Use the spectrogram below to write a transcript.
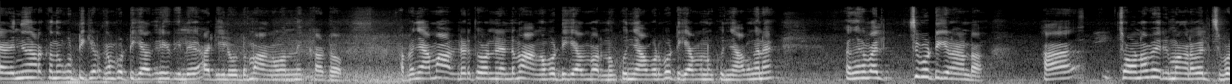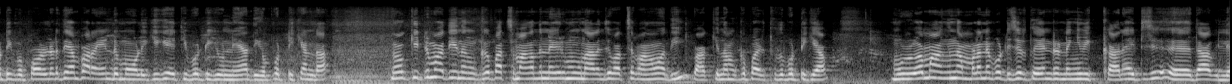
ഇഴഞ്ഞു നടക്കുന്ന കുട്ടിക്കടക്കം പൊട്ടിക്കാത്ത രീതിയിൽ അടിയിലോട്ട് മാങ്ങ വന്ന് നിൽക്കാം കേട്ടോ അപ്പം ഞാൻ മാളുടെ അടുത്ത് കൊണ്ട് രണ്ട് മാങ്ങ പൊട്ടിക്കാൻ പറഞ്ഞു. കുഞ്ഞാവോട് പൊട്ടിക്കാൻ പറഞ്ഞു. കുഞ്ഞാവ് ഇങ്ങനെ അങ്ങനെ വലിച്ചു പൊട്ടിക്കണം ആ ചുണ വരും അങ്ങനെ വലിച്ച് പൊട്ടിക്കുമ്പോൾ പോളുടെ അടുത്ത് ഞാൻ പറയുന്നുണ്ട് മോളിക്ക് കയറ്റി പൊട്ടിക്കുണ്ണേ അധികം പൊട്ടിക്കണ്ട. നോക്കിയിട്ട് മതി. നിങ്ങൾക്ക് പച്ചമാങ്ങ തന്നെ ഒരു മൂന്നാലഞ്ച് പച്ചമാങ്ങ മതി. ബാക്കി നമുക്ക് പഴുത്തത് പൊട്ടിക്കാം. മുഴുവൻ വാങ്ങി നമ്മൾ തന്നെ പൊട്ടിച്ചെടുത്ത് കഴിഞ്ഞിട്ടുണ്ടെങ്കിൽ വിൽക്കാനായിട്ട് ഇതാവില്ല.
